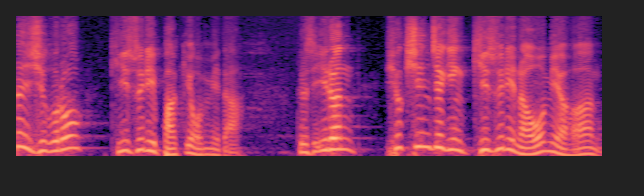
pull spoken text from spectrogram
이런 식으로 기술이 바뀌어 옵니다. 그래서 이런 혁신적인 기술이 나오면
